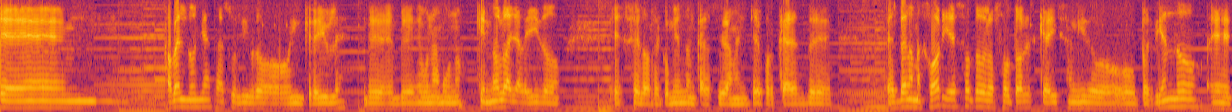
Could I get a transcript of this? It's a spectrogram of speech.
Eh, Abel Núñez es un libro increíble de, de Unamuno. Quien no lo haya leído, eh, se lo recomiendo encarecidamente porque es de es de lo mejor y es otro de los autores que ahí se han ido perdiendo, eh,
